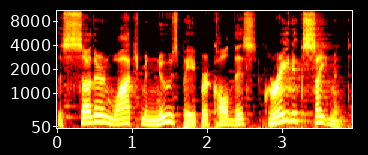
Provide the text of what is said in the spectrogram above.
The Southern Watchman newspaper called this great excitement,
